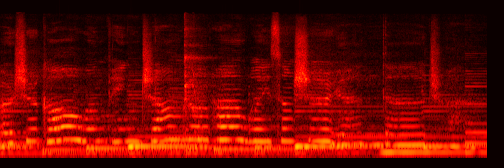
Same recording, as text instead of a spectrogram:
而是口吻平常，河畔未曾失远的船。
